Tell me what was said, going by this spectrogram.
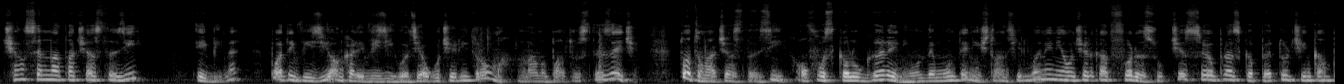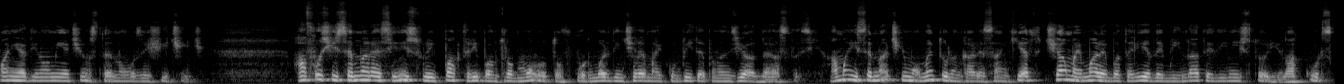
ce a însemnat această zi? Ei bine, poate fi ziua în care vizigoții au cucerit Roma, în anul 410. Tot în această zi au fost călugărenii, unde muntenii și transilvanenii au încercat fără succes să-i oprească pe turci în campania din 1595. A fost și semnarea sinistrului pact Ribbentrop-Molotov cu urmări din cele mai cumplite până în ziua de astăzi. A mai însemnat și în momentul în care s-a încheiat cea mai mare bătălie de blindate din istorie, la Kursk,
